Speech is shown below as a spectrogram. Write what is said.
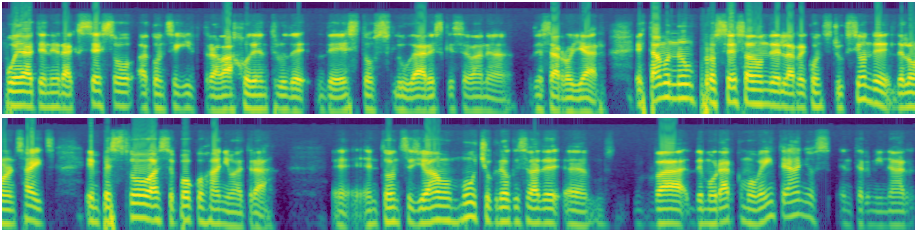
pueda tener acceso a conseguir trabajo dentro de, estos lugares que se van a desarrollar. Estamos en un proceso donde la reconstrucción de, Lawrence Heights empezó hace pocos años atrás. Eh, entonces llevamos mucho, creo que se va, eh, va a demorar como 20 años en terminar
